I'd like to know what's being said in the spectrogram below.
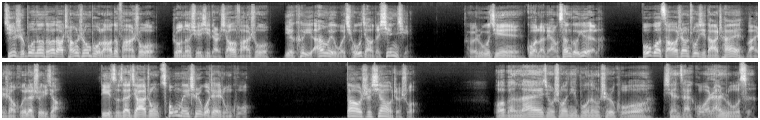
即使不能得到长生不老的法术，若能学习点小法术，也可以安慰我求教的心情。可如今过了两三个月了，不过早上出去打柴，晚上回来睡觉，弟子在家中从没吃过这种苦。”道士笑着说。我本来就说你不能吃苦，现在果然如此。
